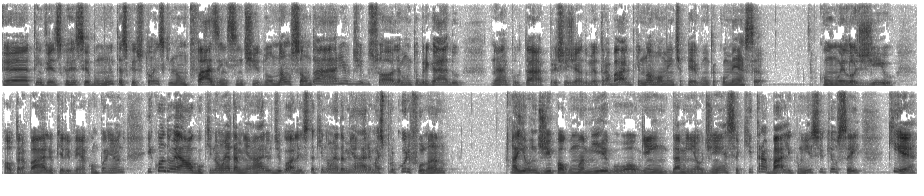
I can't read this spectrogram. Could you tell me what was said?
é, tem vezes que eu recebo muitas questões que não fazem sentido ou não são da área. Eu digo só: olha, muito obrigado né, por estar prestigiando o meu trabalho, porque normalmente a pergunta começa com um elogio ao trabalho que ele vem acompanhando, e quando é algo que não é da minha área, eu digo: olha, isso daqui não é da minha área, mas procure Fulano. Aí eu indico algum amigo ou alguém da minha audiência que trabalhe com isso e que eu sei que é,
